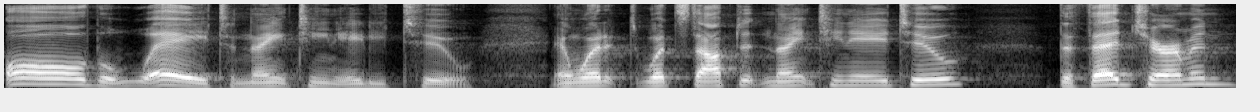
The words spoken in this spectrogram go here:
all the way to 1982. And what what stopped it in 1982? The Fed chairman,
